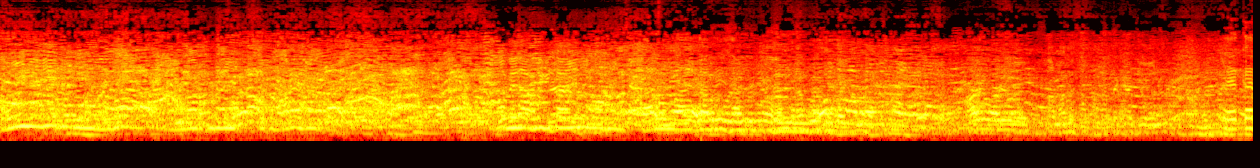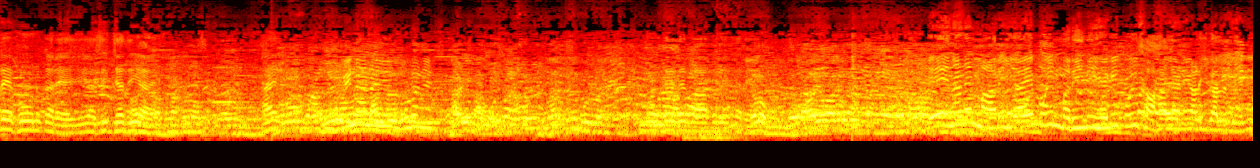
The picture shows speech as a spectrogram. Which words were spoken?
ਕੋਈ ਨਹੀਂ ਜੀ ਕੋਈ ਮੁੰਡਾ ਮੁੰਡਾ ਕੁੜੀ ਇੱਕ ਬਾਹਰ ਹੈ ਕੀਤਾ ਜੀ ਸਾਨੂੰ ਕੀਤਾ ਇਹ ਘਰੇ ਫੋਨ ਕਰਿਆ ਜੀ ਅਸੀਂ ਜਦ ਹੀ ਆਏ। ਹੈ ਇਹਨਾਂ ਨੇ ਥੋੜਾ ਨੇ ਮੁੰਡੇ ਦੇ ਬਾਪ ਨੇ ਕਰਿਆ। ਇਹ ਇਹਨਾਂ ਨੇ ਮਾਰੀ ਆ ਇਹ ਕੋਈ ਮਰੀ ਨਹੀਂ ਹੈਗੀ ਕੋਈ ਫਾਹਾ ਲੈਣੇ ਵਾਲੀ ਗੱਲ ਨਹੀਂ ਹੈਗੀ।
